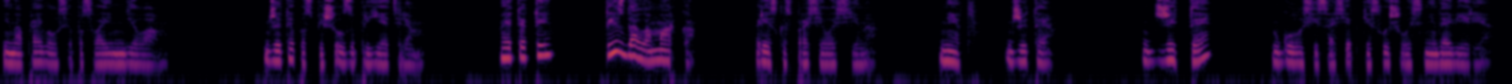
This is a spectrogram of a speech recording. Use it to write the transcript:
и направился по своим делам. Джите поспешил за приятелем. «Это ты? Ты сдала Марка?» — резко спросила Сина. «Нет, «Джите». «Джите?» — в голосе соседки слышалось недоверие.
